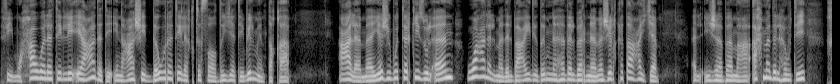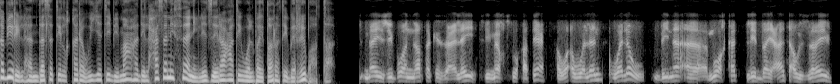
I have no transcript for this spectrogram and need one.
في محاولة لإعادة إنعاش الدورة الاقتصادية بالمنطقة. على ما يجب التركيز الآن وعلى المدى البعيد ضمن هذا البرنامج القطاعي. الإجابة مع أحمد الهوتي خبير الهندسة القروية بمعهد الحسن الثاني للزراعة والبيطرة بالرباط. ما يجب أن نرتكز عليه فيما يخص القطيع هو اولا ولو بناء مؤقت للضيعات أو الزريف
